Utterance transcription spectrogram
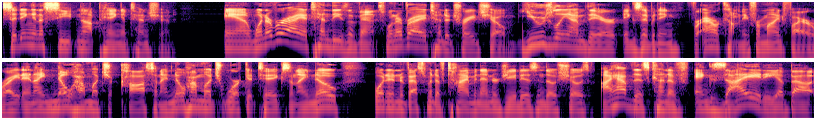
sitting in a seat, not paying attention. And whenever I attend these events, whenever I attend a trade show, usually I'm there exhibiting for our company, for Mindfire, right? And I know how much it costs and I know how much work it takes and I know what an investment of time and energy it is in those shows. I have this kind of anxiety about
